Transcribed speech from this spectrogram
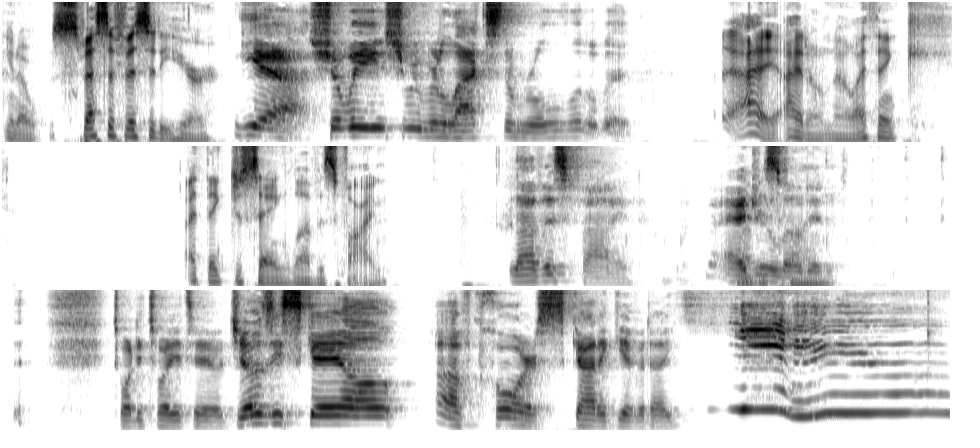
you know specificity here. yeah. Should we should we relax the rule a little bit? I I don't know. I think I think just saying love is fine. Love is fine. Andrew is fine. Loden. 2022. Josie Scale, of course, gotta give it a yeah.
